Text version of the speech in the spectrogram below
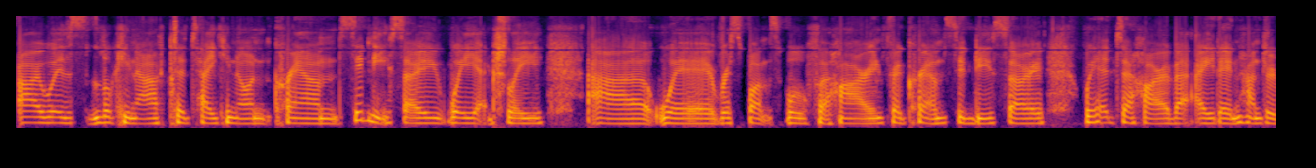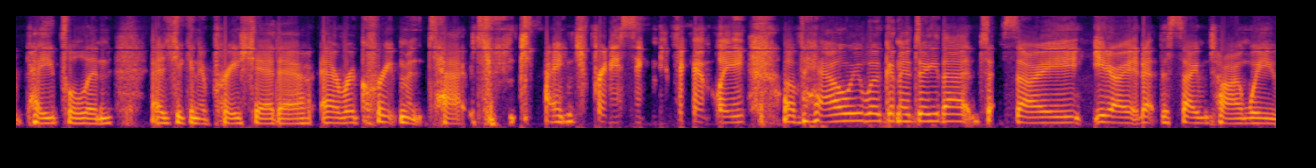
I was looking after taking on Crown Sydney. So we actually uh, were responsible for hiring for Crown Sydney. So we had to hire about 1,800 people, and as you can appreciate, our, our recruitment tact changed pretty significantly of how we were going to do that. So, you know, and at the same time, we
